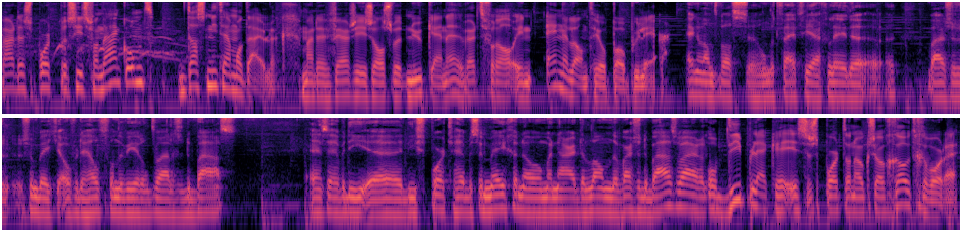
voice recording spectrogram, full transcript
Waar de sport precies vandaan komt, dat is niet helemaal duidelijk. Maar de versie zoals we het nu kennen, werd vooral in Engeland heel populair. Engeland was 150 jaar geleden, uh, waren ze zo'n beetje over de helft van de wereld waren ze de baas. En ze hebben die, uh, die sport hebben ze meegenomen naar de landen waar ze de baas waren. Op die plekken is de sport dan ook zo groot geworden.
